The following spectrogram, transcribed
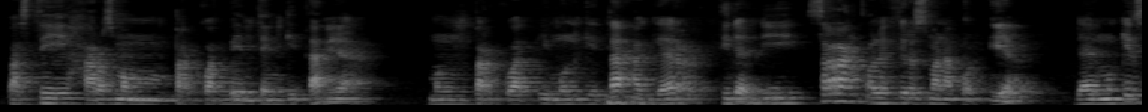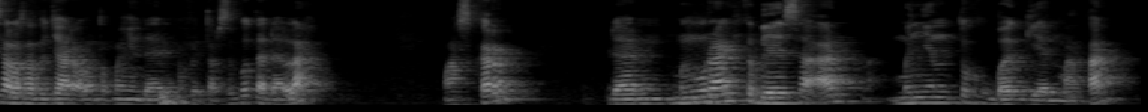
pasti harus memperkuat benteng kita, Iya. memperkuat imun kita agar tidak diserang oleh virus mana pun. Iya. Dan mungkin salah satu cara untuk menghindari COVID tersebut adalah masker dan mengurangi kebiasaan menyentuh bagian mata,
